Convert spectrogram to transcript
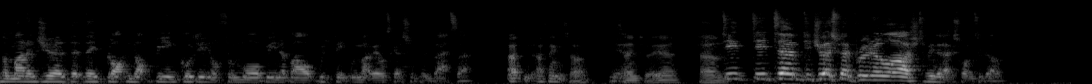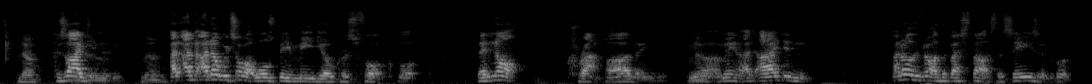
the manager that they've got not being good enough and more being about we think we might be able to get something better? I, I think so. Yeah. Essentially, yeah. Um, Did did um, did you expect Bruno Lage to be the next one to go? no, Because I Um, didn't. No. And, and I know we talk about Wolves being mediocre as fuck, but they're not crap, are they? You No. know what I mean? I, I didn't. I know they've not had the best start to the season, but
